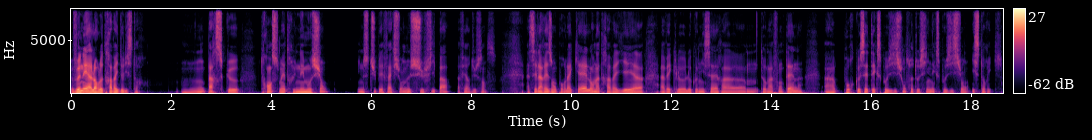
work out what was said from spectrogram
venait alors le travail de l'histoire. Hum, parce que transmettre une émotion, une stupéfaction ne suffit pas à faire du sens. C'est la raison pour laquelle on a travaillé euh, avec le, commissaire euh, Thomas Fontaine euh, pour que cette exposition soit aussi une exposition historique.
